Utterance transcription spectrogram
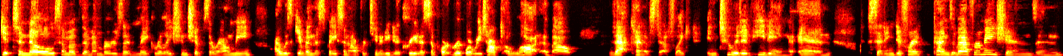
get to know some of the members and make relationships around me. I was given the space and opportunity to create a support group where we talked a lot about that kind of stuff, like intuitive eating and setting different kinds of affirmations and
